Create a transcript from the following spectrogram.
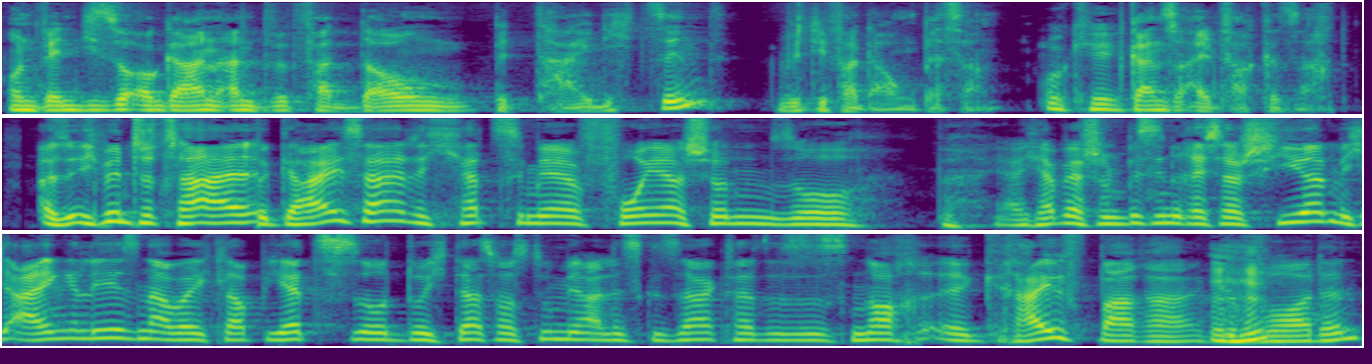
Und wenn diese Organe an Verdauung beteiligt sind, wird die Verdauung besser. Okay. Ganz einfach gesagt. Also ich bin total begeistert. Ich hatte mir vorher schon so ja, ich habe ja schon ein bisschen recherchiert, mich eingelesen, aber ich glaube, jetzt so durch das, was du mir alles gesagt hast, ist es noch äh, greifbarer mhm. geworden.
